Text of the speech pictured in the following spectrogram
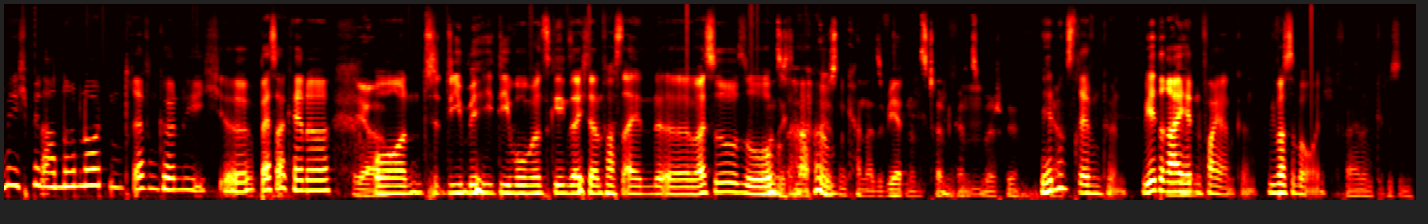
mich mit anderen Leuten treffen können, die ich äh, besser kenne. Ja. Und die, die, wo wir uns gegenseitig dann fast ein, äh, weißt du, so. man sich dann auch küssen kann. Also wir hätten uns treffen können zum Beispiel. Wir hätten ja. uns treffen können. Wir drei Mhm. hätten feiern können. Wie war es denn bei euch? Feiern und küssen.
